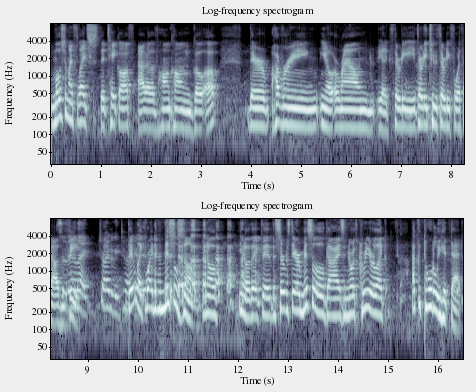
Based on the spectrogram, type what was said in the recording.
most of my flights that take off out of Hong Kong and go up, they're hovering, you know, around like 30, 32, 34,000 So feet. they're like trying to be targeted. They're like right in the missile zone. You know, you know, the, the the surface air missile guys in North Korea are like, I could totally hit that.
